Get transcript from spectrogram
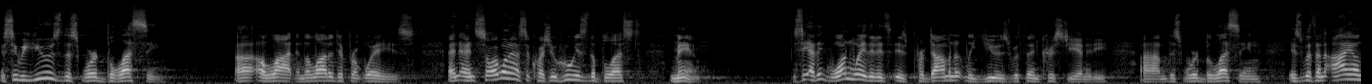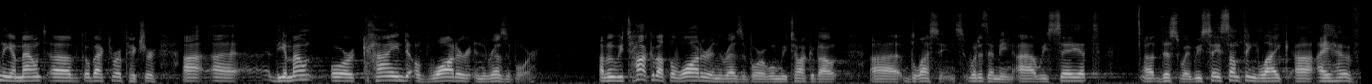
You see, we use this word blessing uh, a lot in a lot of different ways. And, and so I want to ask the question who is the blessed man? You see, I think one way that is, is predominantly used within Christianity, um, this word blessing, is with an eye on the amount of, go back to our picture, uh, uh, the amount or kind of water in the reservoir. I mean, we talk about the water in the reservoir when we talk about uh, blessings. What does that mean? Uh, we say it uh, this way we say something like, uh, I have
